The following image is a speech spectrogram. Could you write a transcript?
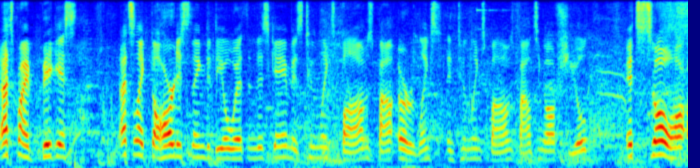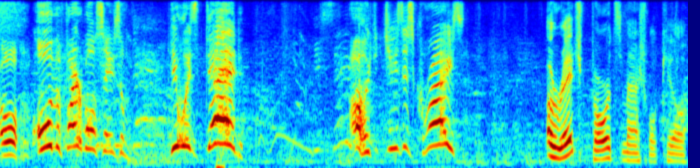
That's my biggest. That's like the hardest thing to deal with in this game is Toon Link's bombs or Link's and Toon Link's bombs bouncing off shield. It's so hard. Oh, oh, the fireball saves him. He was dead. Oh, Jesus Christ! A rage forward smash will kill.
